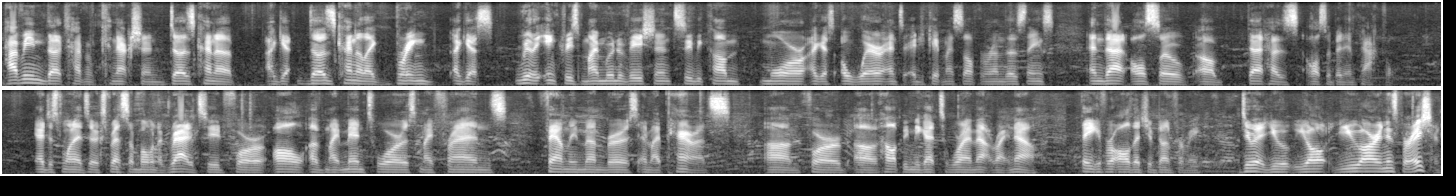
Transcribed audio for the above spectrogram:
Having that type of connection does kind of, I get, does kind of like bring, I guess, really increase my motivation to become more, I guess, aware and to educate myself around those things, and that also, uh, that has also been impactful. I just wanted to express a moment of gratitude for all of my mentors, my friends, family members, and my parents um, for uh, helping me get to where I'm at right now. Thank you for all that you've done for me. Do it. You, you, all, you are an inspiration.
